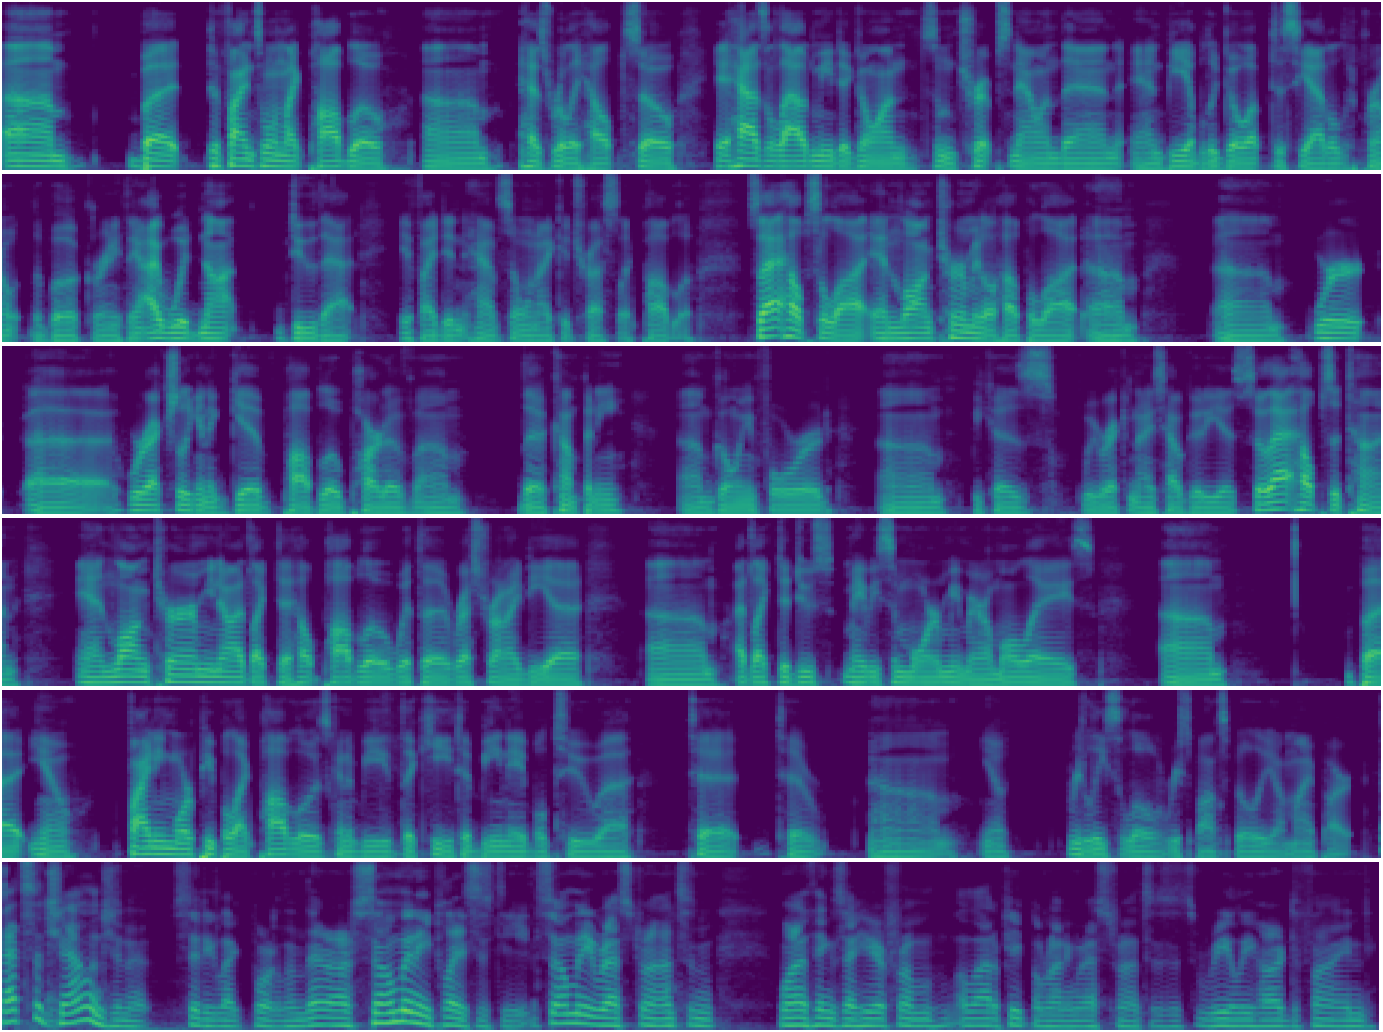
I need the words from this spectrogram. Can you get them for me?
Um, but to find someone like Pablo um, has really helped. So it has allowed me to go on some trips now and then and be able to go up to Seattle to promote the book or anything. I would not do that if I didn't have someone I could trust like Pablo. So that helps a lot, and long term it'll help a lot. Um, um, we're uh, we're actually going to give Pablo part of um, the company um, going forward um, because we recognize how good he is. So that helps a ton. And long term, you know, I'd like to help Pablo with a restaurant idea. Um, I'd like to do maybe some more mi mero moles. but you know, finding more people like Pablo is going to be the key to being able to uh, to to um, you know release a little responsibility on my part. That's the challenge in a city like Portland. There are so many places to eat, so many restaurants, and one of the things I hear from a lot of people running restaurants is it's really hard to find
